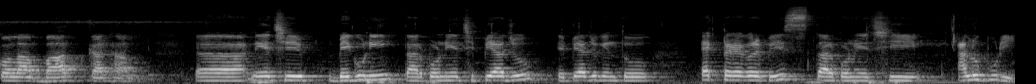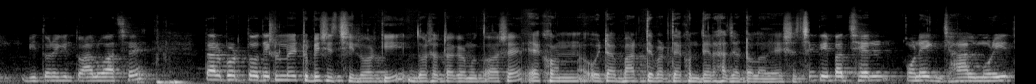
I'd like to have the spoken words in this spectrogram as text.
কলা বাদ কাঁঠাল। নিয়েছি বেগুনি তারপর নিয়েছি পেঁয়াজু। এই পেঁয়াজু কিন্তু এক টাকা করে পিস তারপর নিয়েছি আলু পুরি ভিতরে কিন্তু আলু আছে। তারপর তো দেখল একটু বেশি ছিল আর কি দশ হাজার টাকার মতো আসে। এখন ওইটা বাড়তে বাড়তে এখন দেড় হাজার ডলারে এসেছে। দেখতে পাচ্ছেন অনেক ঝাল মরিচ।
